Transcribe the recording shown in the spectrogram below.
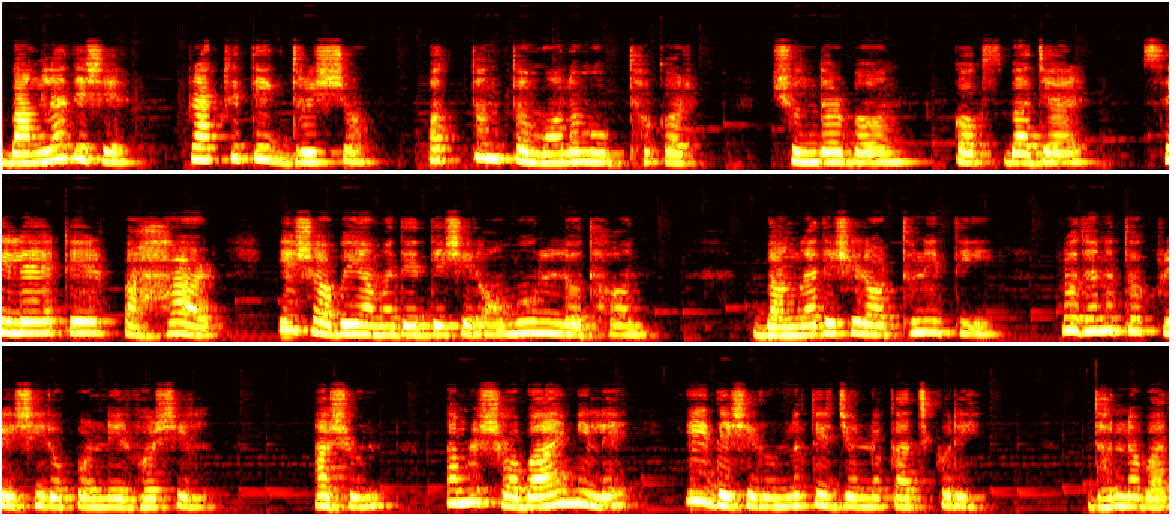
বাংলাদেশের প্রাকৃতিক দৃশ্য অত্যন্ত মনোমুগ্ধকর। সুন্দরবন, কক্সবাজার, সিলেটের পাহাড়, এসবই আমাদের দেশের অমূল্য ধন। বাংলাদেশের অর্থনীতি প্রধানত কৃষির ওপর নির্ভরশীল। আসুন, আমরা সবাই মিলে এই দেশের উন্নতির জন্য কাজ করি। ধন্যবাদ,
